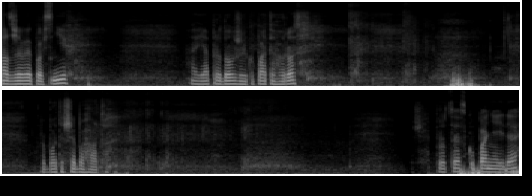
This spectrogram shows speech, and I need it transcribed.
Нас вже випав сніг, а я продовжую купати город. Роботи ще багато. Процес купання йде.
